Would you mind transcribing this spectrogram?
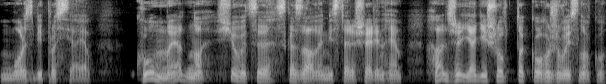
Морсбі просяяв. Кумедно, що ви це сказали, містере Шерінгем, адже я дійшов такого ж висновку.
